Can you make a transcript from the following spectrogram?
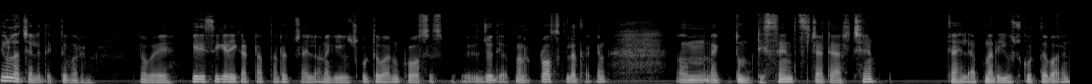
এগুলো চাইলে দেখতে পারেন। তবে পেরিসিকের এই কার্ডটা আপনারা চাইলে অনেকে ইউজ করতে পারেন ক্রস যদি আপনারা ক্রস খেলে থাকেন একদম ডিসেন্ট স্ট্যাটে আসছে, চাইলে আপনারা ইউজ করতে পারেন,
